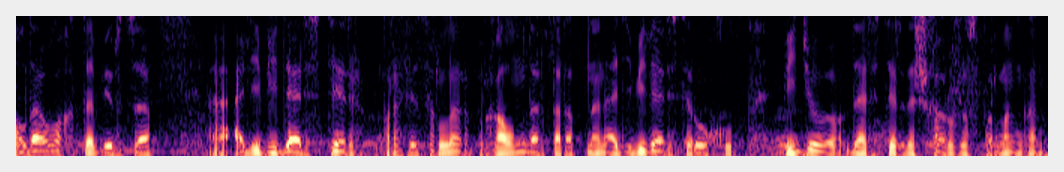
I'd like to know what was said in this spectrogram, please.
Алдағы уақытта бұйыртса әдеби дәрістер профессорлар ғалымдар тарапынан әдеби дәрістер оқылып видео дәрістерді шығару жоспарланған.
